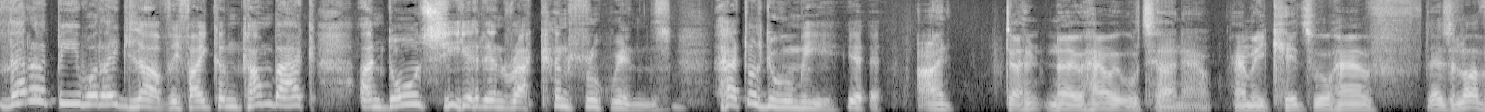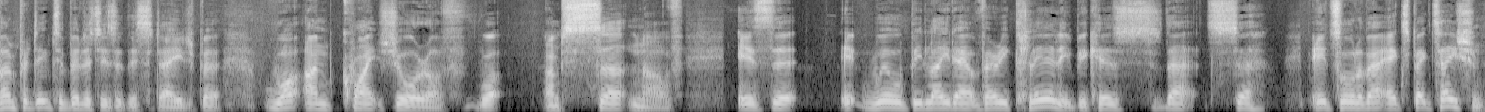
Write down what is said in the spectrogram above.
that'd be what I'd love if I can come back and don't see it in rack and ruins. That'll do me. Yeah. I don't know how it will turn out, how many kids we'll have. There's a lot of unpredictabilities at this stage, but what I'm quite sure of, what I'm certain of, is that it will be laid out very clearly because that's uh, it's all about expectation.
